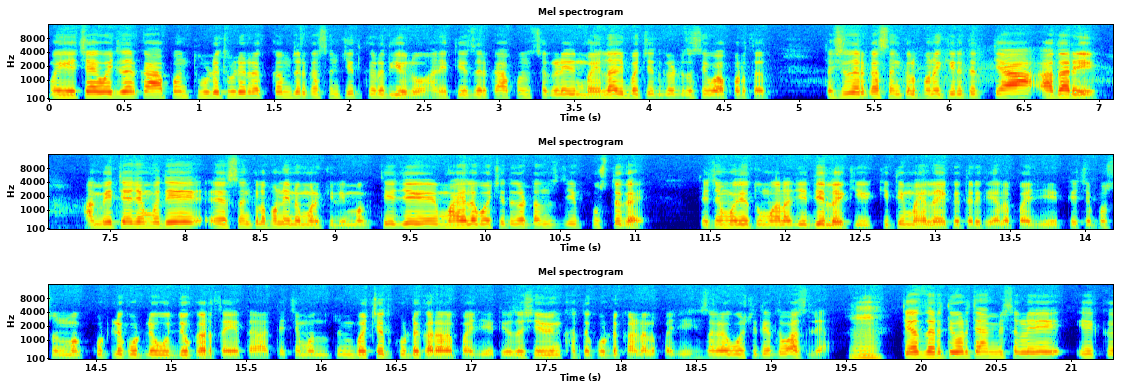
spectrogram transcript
मग ह्याच्याऐवजी जर का आपण थोडी थोडी रक्कम जर का संचित करत गेलो आणि ते जर का आपण सगळे महिला बचत गट जसे वापरतात तसे जर का संकल्पना केली तर त्या आधारे आम्ही त्याच्यामध्ये संकल्पना निर्माण केली. मग ते जे महिला बचत गटांचं जे पुस्तक आहे त्याच्यामध्ये तुम्हाला जे दिलं की किती महिला एकत्रित यायला पाहिजे त्याच्यापासून मग कुठले कुठले उद्योग करता येतात त्याच्यामधून तुम्ही बचत कुठं करायला पाहिजे त्याचं सेव्हिंग खातं कुठं काढायला पाहिजे हे सगळ्या गोष्टी त्यात वाचल्या. त्याच धर्तीवरती आम्ही सगळे एक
